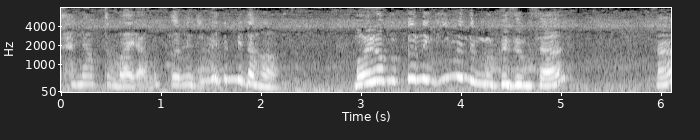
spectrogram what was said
Sen ne yaptın bayramlıklarını giymedin mi daha? Bayramlıklarını giymedin mi kızım sen? Ha?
